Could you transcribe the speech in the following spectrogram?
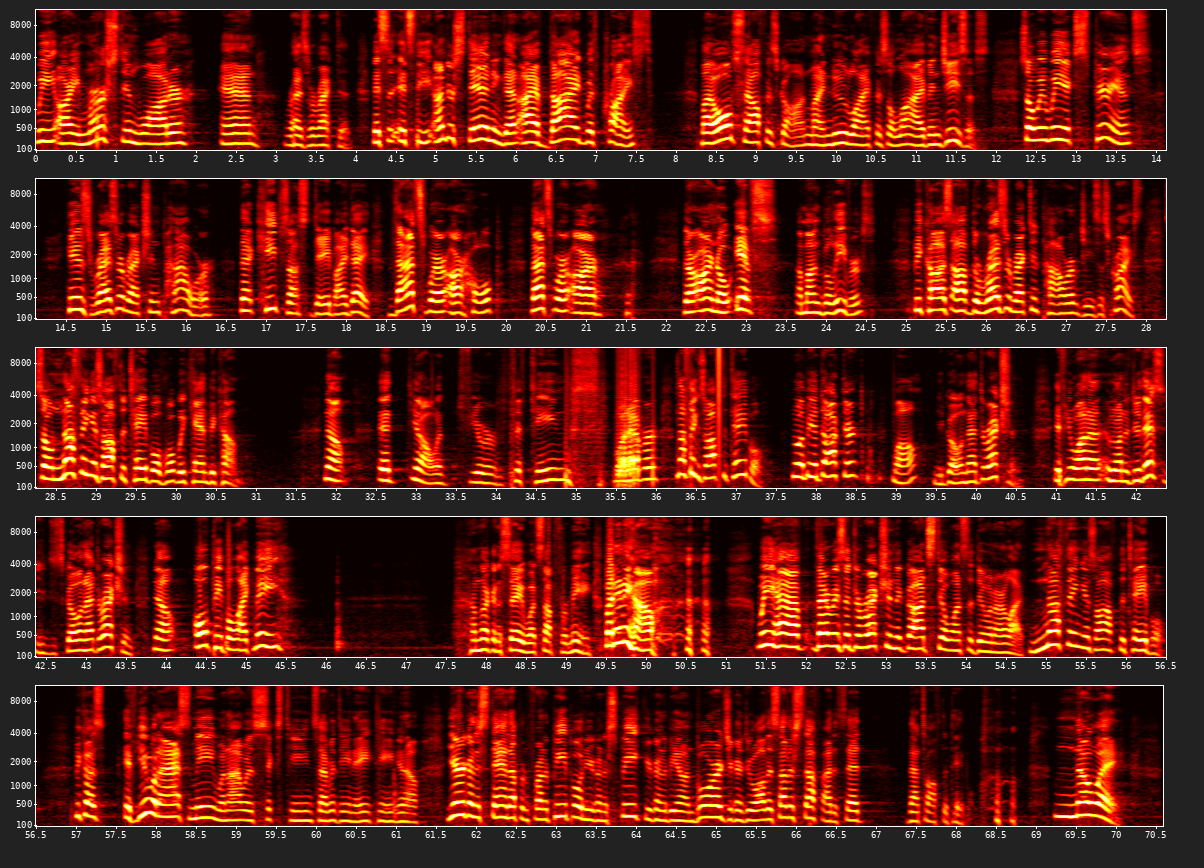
We are immersed in water and resurrected. It's, it's the understanding that I have died with Christ. My old self is gone. My new life is alive in Jesus. So we, we experience his resurrection power that keeps us day by day. That's where our hope, that's where our, there are no ifs among believers because of the resurrected power of Jesus Christ. So nothing is off the table of what we can become. Now, it, you know, if you're 15, whatever, nothing's off the table. You want to be a doctor? Well, you go in that direction. If you want to you want to do this, you just go in that direction. Now, old people like me, I'm not going to say what's up for me, but anyhow, we have, there is a direction that God still wants to do in our life. Nothing is off the table. Because if you would have asked me when I was 16, 17, 18, you know, you're going to stand up in front of people and you're going to speak, you're going to be on boards, you're going to do all this other stuff, I'd have said, that's off the table. no way.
